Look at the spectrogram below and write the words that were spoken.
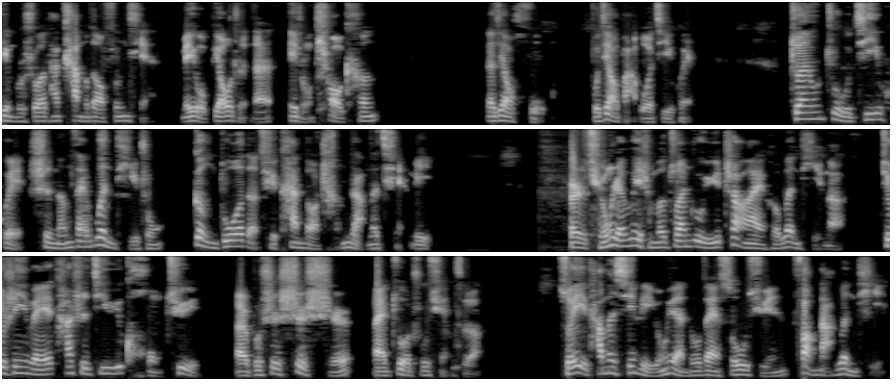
并不是说他看不到风险，没有标准的那种跳坑，那叫虎。不叫把握机会，专注机会是能在问题中更多的去看到成长的潜力。而穷人为什么专注于障碍和问题呢？就是因为他是基于恐惧而不是事实来做出选择，所以他们心里永远都在搜寻放大问题。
